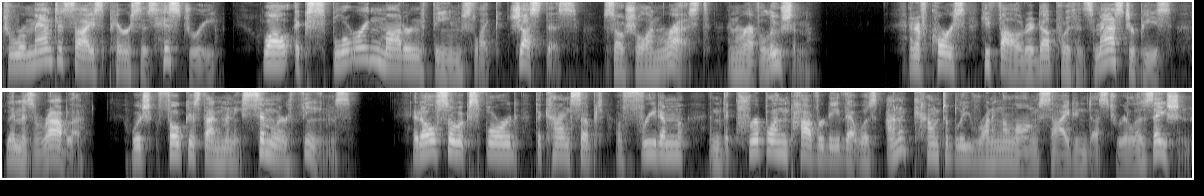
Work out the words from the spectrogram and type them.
to romanticize Paris's history while exploring modern themes like justice, social unrest, and revolution. And of course, he followed it up with his masterpiece, Les Miserables, which focused on many similar themes it also explored the concept of freedom and the crippling poverty that was unaccountably running alongside industrialization.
